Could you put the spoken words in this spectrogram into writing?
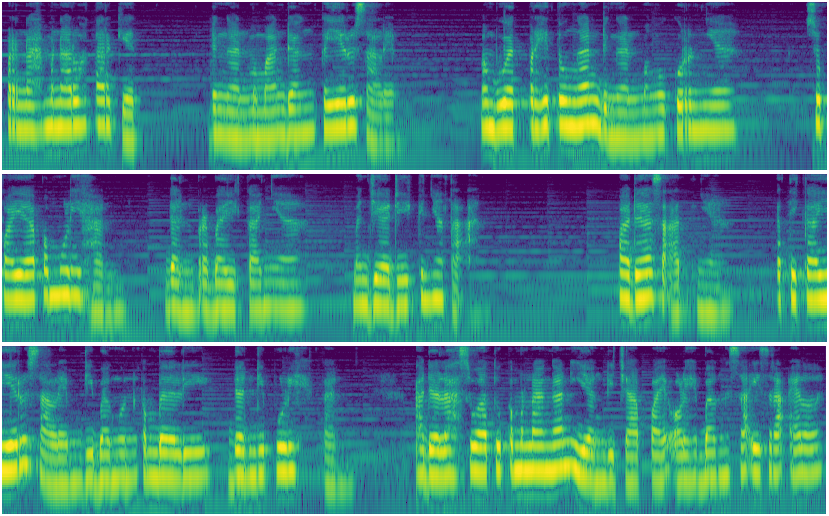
pernah menaruh target dengan memandang ke Yerusalem, membuat perhitungan dengan mengukurnya supaya pemulihan dan perbaikannya menjadi kenyataan. Pada saatnya, ketika Yerusalem dibangun kembali dan dipulihkan, adalah suatu kemenangan yang dicapai oleh bangsa Israel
